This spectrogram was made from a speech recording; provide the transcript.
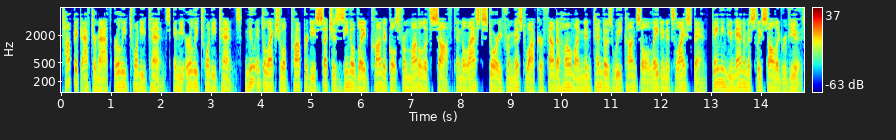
Topic aftermath early 2010s In the early 2010s, new intellectual properties such as Xenoblade Chronicles from Monolith Soft and The Last Story from Mistwalker found a home on Nintendo's Wii console late in its lifespan, gaining unanimously solid reviews.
